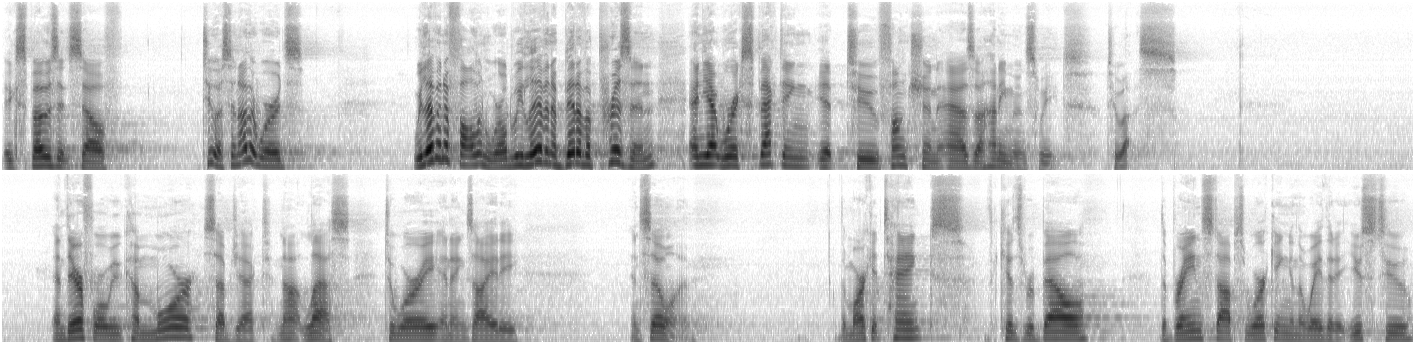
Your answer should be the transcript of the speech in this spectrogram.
expose itself to us. In other words, we live in a fallen world, we live in a bit of a prison, and yet we're expecting it to function as a honeymoon suite to us. And therefore, we become more subject, not less, to worry and anxiety and so on. The market tanks, the kids rebel, the brain stops working in the way that it used to,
